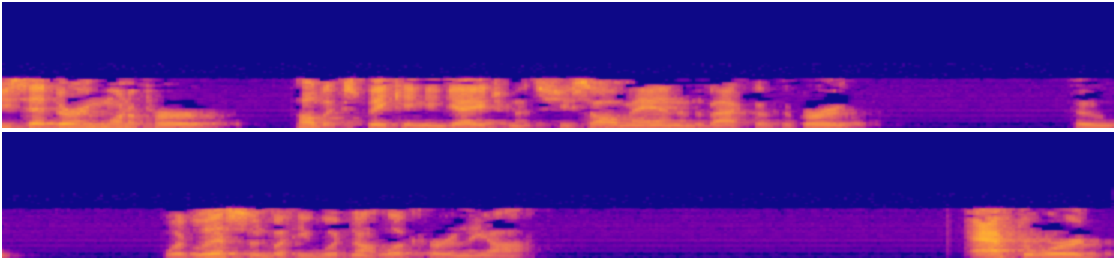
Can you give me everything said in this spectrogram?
She said during one of her public speaking engagements, she saw a man in the back of the group who would listen, but he would not look her in the eye. Afterward,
